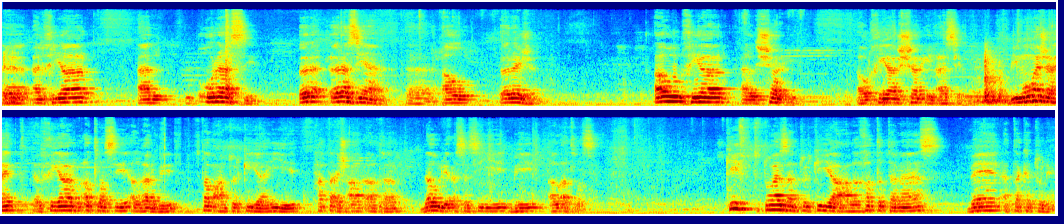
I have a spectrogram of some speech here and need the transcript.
آه، الخيار الأوراسي أورازيان آه، أو أوريجن أو الخيار الشرقي أو الخيار الشرقي الآسيوي. بمواجهة الخيار الأطلسي الغربي طبعا تركيا هي حتى إشعار آخر دولة أساسية بالاطلسي كيف تتوازن تركيا على خط التماس بين التكتلين؟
